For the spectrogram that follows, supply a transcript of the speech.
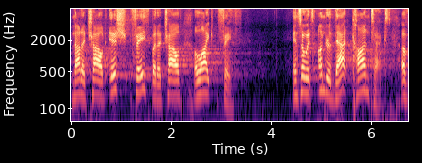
not a childish faith, but a childlike faith. And so it's under that context of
